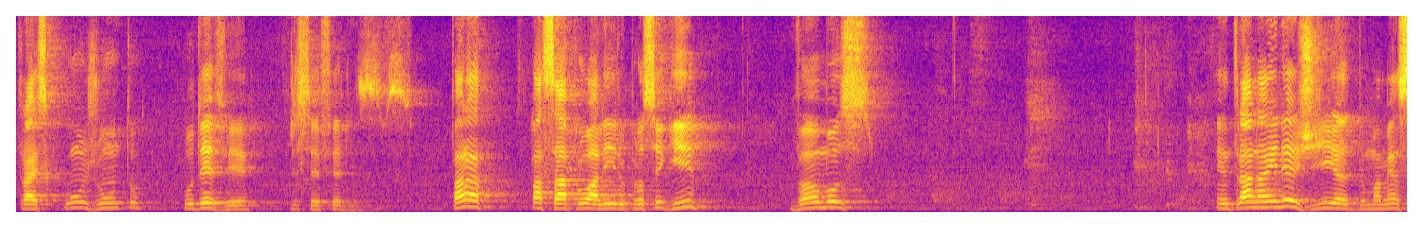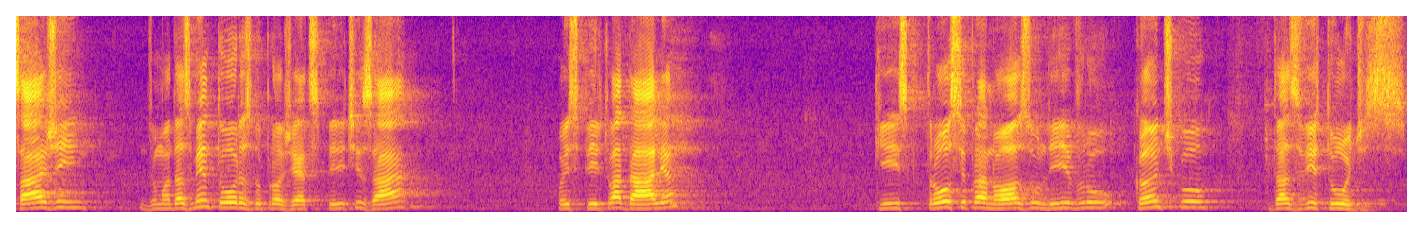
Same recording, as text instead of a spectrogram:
traz conjunto o dever de ser felizes. Para passar para o Alírio prosseguir, vamos entrar na energia de uma mensagem de uma das mentoras do projeto Espiritizar, o Espírito Adália, que trouxe para nós o livro Cântico das Virtudes.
